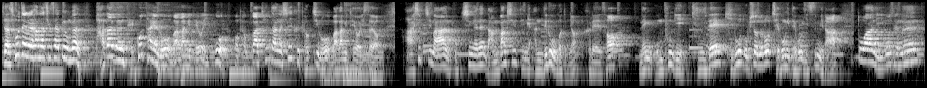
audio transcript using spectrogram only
자, 소재를 하나씩 살펴보면 바닥은 데코 타일로 마감이 되어 있고 어, 벽과 천장은 실크 벽지로 마감이 되어 있어요. 아쉽지만 복층에는 난방 시스템이 안 들어오거든요. 그래서 냉 온풍기 두 대 기본 옵션으로 제공이 되고 있습니다. 또한 이곳에는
